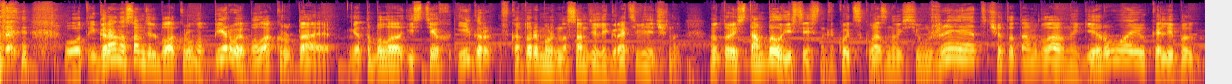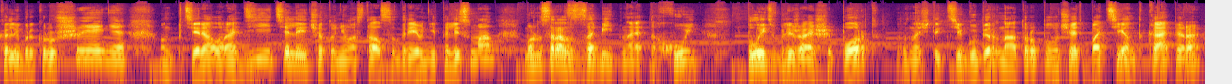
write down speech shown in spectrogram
вот, игра на самом деле была крутая. Вот первая была крутая. Это была из тех игр, в которые можно на самом деле играть вечно. Ну, то есть там был, естественно, какой-то сквозной сюжет, что-то там главный герой, калибр, калибры крушения, он потерял родителей, что-то у него остался древний талисман. Можно сразу забить на это хуй плыть в ближайший порт, значит, идти к губернатору, получать патент капера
